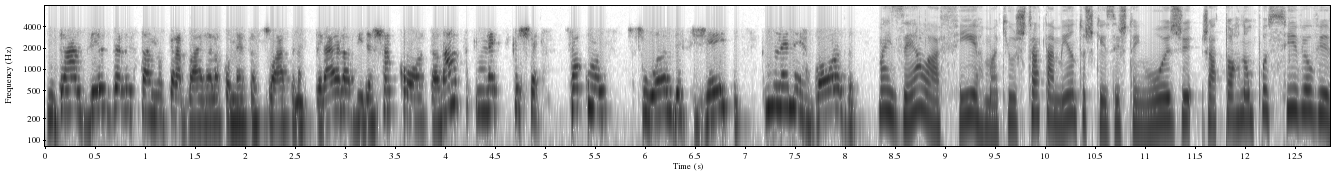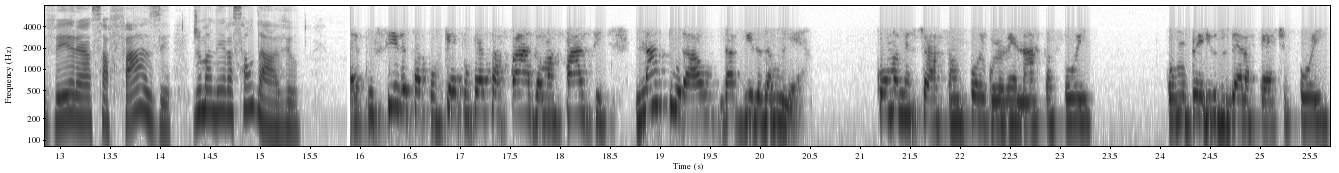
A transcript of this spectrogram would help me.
Então, às vezes, ela está no trabalho, ela começa a suar, transpirar, ela vira chacota. Nossa, que mulher que fica só com suando desse jeito, que mulher nervosa. Mas ela afirma que os tratamentos que existem hoje já tornam possível viver essa fase de maneira saudável. É possível, sabe por quê? Porque essa fase é uma fase natural da vida da mulher. Como a menstruação foi, como a menarca foi, como o período dela fértil foi.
